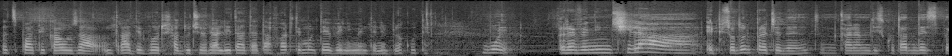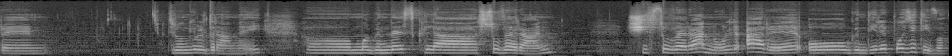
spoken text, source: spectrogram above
îți poate cauza, într-adevăr, și aduce în realitatea ta foarte multe evenimente neplăcute. Bun, revenind și la episodul precedent în care am discutat despre triunghiul dramei, uh, mă gândesc la suveran și suveranul are o gândire pozitivă,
